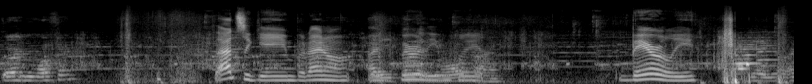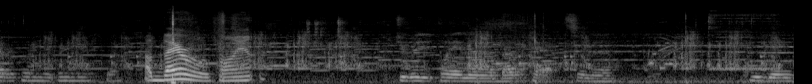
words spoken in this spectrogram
Garden Warfare? That's a game, but I don't. I barely even play it. Barely. Yeah, you don't ever play any Green Leaf stuff. I barely play it. Too busy playing uh, Battle Cats and uh, cool games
